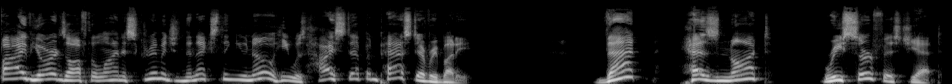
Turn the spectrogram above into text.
five yards off the line of scrimmage, and the next thing you know, he was high stepping past everybody. That has not resurfaced yet.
